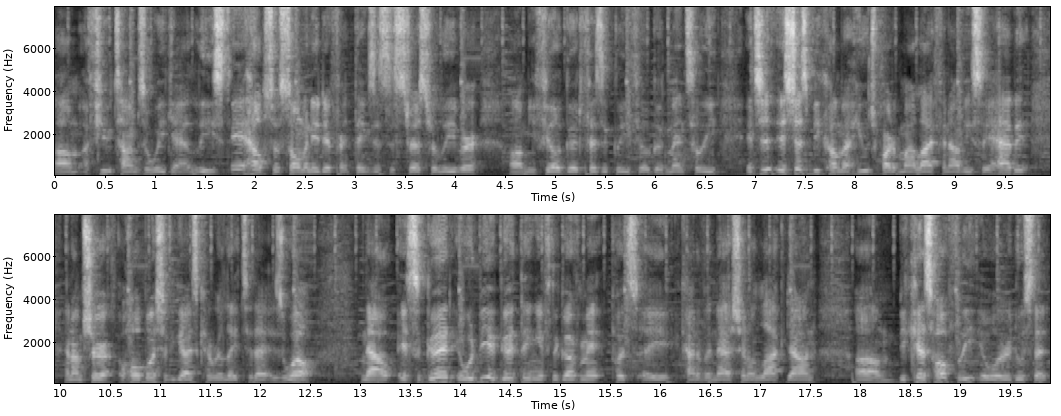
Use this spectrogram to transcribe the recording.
um, a few times a week at least. It helps with so many different things. It's a stress reliever. Um, you feel good physically, you feel good mentally. It's just, it's just become a huge part of my life and obviously a habit. And I'm sure a whole bunch of you guys can relate to that as well. Now, it's good. It would be a good thing if the government puts a kind of a national lockdown um, because hopefully it will reduce the,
